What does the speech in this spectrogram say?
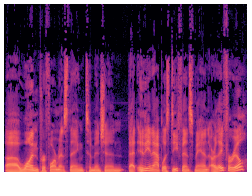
Uh, one performance thing to mention: that Indianapolis defense, man, are they for real?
